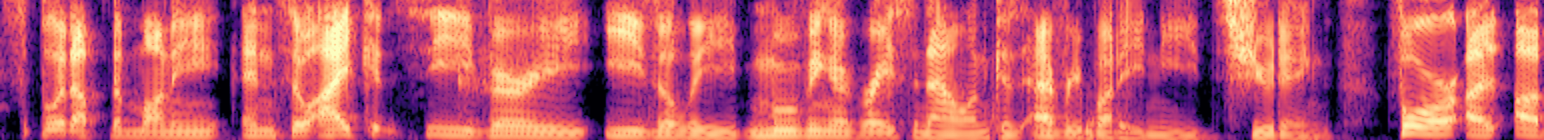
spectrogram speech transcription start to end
split up the money, and so I could see very easily moving a Grayson Allen because everybody needs shooting for a, a,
